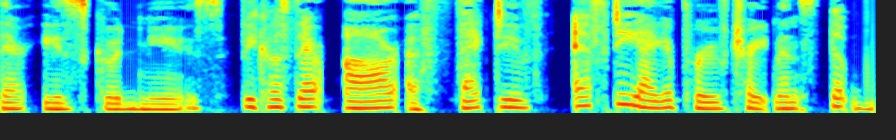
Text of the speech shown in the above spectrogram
there is good news because there are effective, FDA approved treatments that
